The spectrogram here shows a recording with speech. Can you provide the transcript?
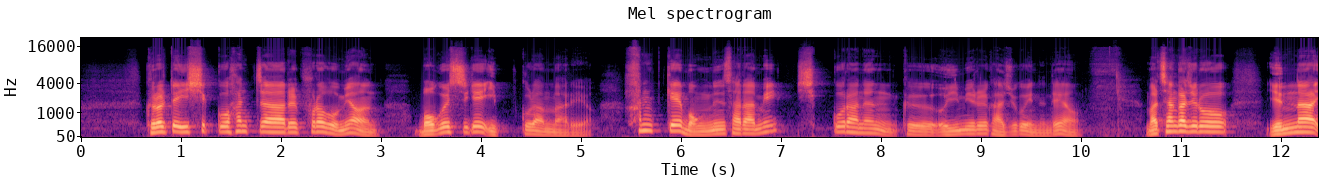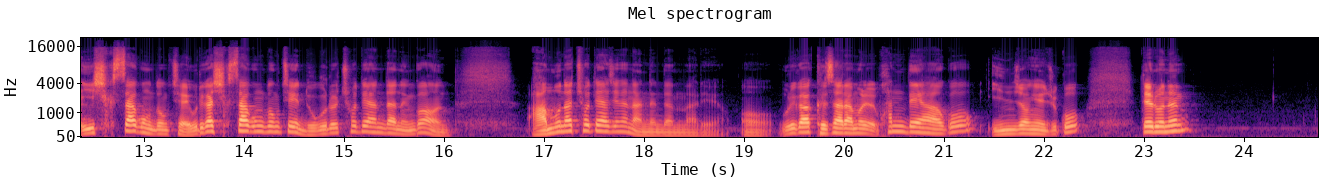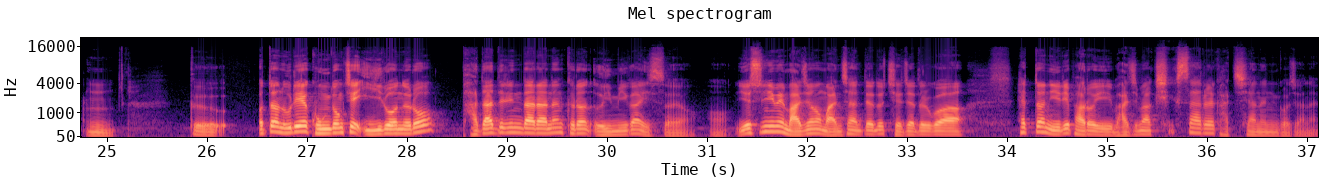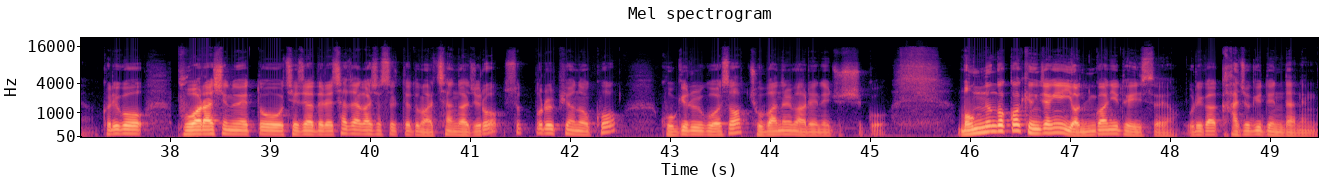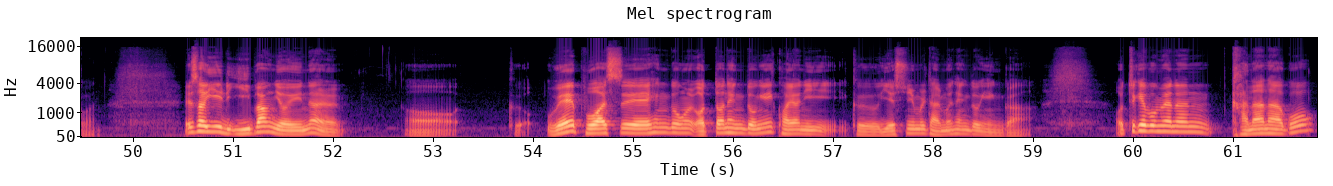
그럴 때 이 식구 한자를 풀어보면 먹을 식의 입구란 말이에요. 함께 먹는 사람이 식구라는 그 의미를 가지고 있는데요. 마찬가지로 옛날 이 식사 공동체, 우리가 식사 공동체에 누구를 초대한다는 건 아무나 초대하지는 않는단 말이에요. 어, 우리가 그 사람을 환대하고 인정해주고 때로는 음, 그 어떤 우리의 공동체 일원으로 받아들인다라는 그런 의미가 있어요. 어, 예수님의 마지막 만찬 때도 제자들과 했던 일이 바로 이 마지막 식사를 같이 하는 거잖아요. 그리고 부활하신 후에 또 제자들을 찾아가셨을 때도 마찬가지로 숯불을 피워놓고 고기를 구워서 조반을 마련해 주시고 먹는 것과 굉장히 연관이 돼 있어요. 우리가 가족이 된다는 건. 그래서 이 이방 여인을 어, 그 왜 보아스의 행동을 어떤 행동이 과연 이 그 예수님을 닮은 행동인가? 어떻게 보면은 가난하고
